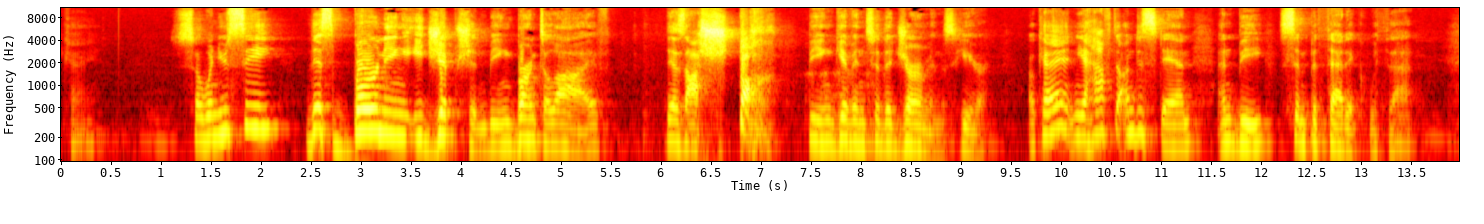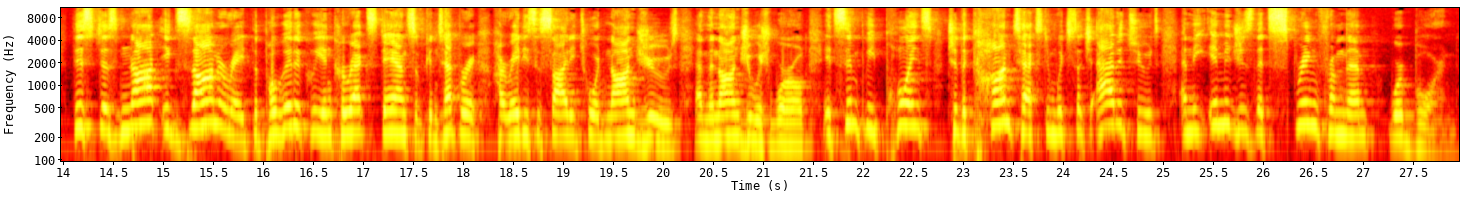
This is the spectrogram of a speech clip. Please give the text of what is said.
Okay? So when you see this burning Egyptian being burnt alive, there's a shtoch being given to the Germans here. Okay? And you have to understand and be sympathetic with that. This does not exonerate the politically incorrect stance of contemporary Haredi society toward non Jews and the non Jewish world. It simply points to the context in which such attitudes and the images that spring from them were born.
